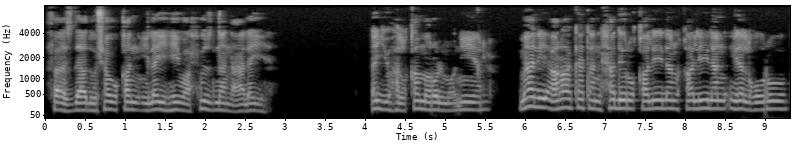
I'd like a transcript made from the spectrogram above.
فأزداد شوقا إليه وحزنا عليه. أيها القمر المنير ما لي أراك تنحدر قليلا قليلا إلى الغروب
